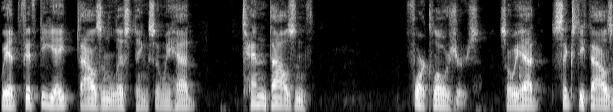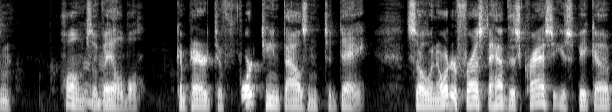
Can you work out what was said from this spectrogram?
we had 58,000 listings and we had 10,000 foreclosures. So we had 60,000 homes Mhm. available compared to 14,000 today. So in order for us to have this crash that you speak of,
